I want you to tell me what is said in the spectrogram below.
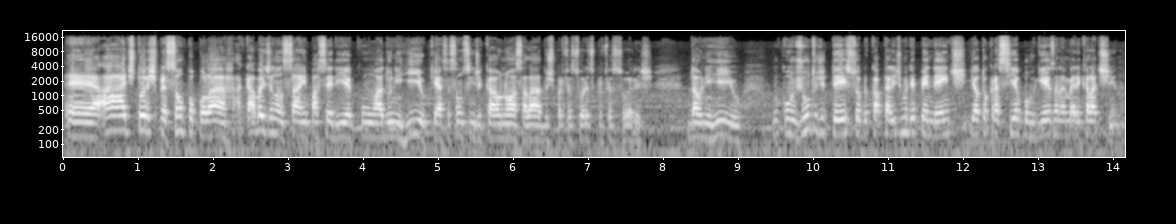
É, a editora Expressão Popular acaba de lançar em parceria com a do Unirio, que é a seção sindical nossa lá dos professores e professoras da Unirio, um conjunto de textos sobre o capitalismo independente e autocracia burguesa na América Latina.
